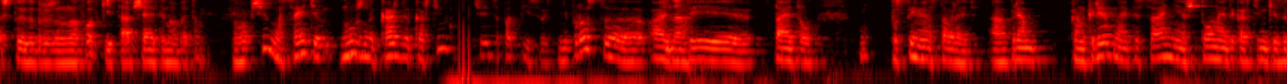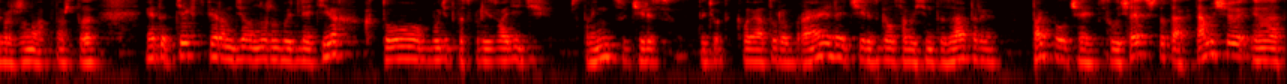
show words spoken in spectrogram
что изображено на фотке и сообщает им об этом. Вообще на сайте нужно каждую картинку, получается, подписывать. Не просто alt да. и title пустыми оставлять, а прям конкретное описание, что на этой картинке изображено. Потому что этот текст первым делом нужен будет для тех, кто будет воспроизводить страницу через вот эти вот клавиатуры Брайля, через голосовые синтезаторы. Так получается? Получается, что так. Там еще э,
